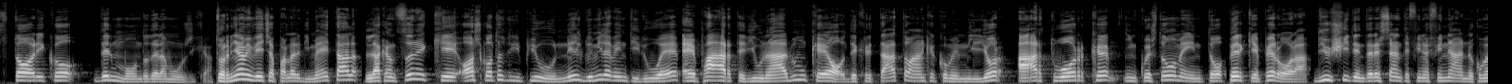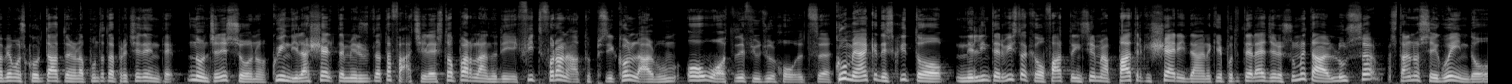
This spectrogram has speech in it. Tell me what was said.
storico del mondo della musica. Torniamo invece a parlare di metal. La canzone che ho ascoltato di più nel 2022 è parte di un album che ho decretato anche come miglior artwork in questo momento perché per ora di uscite interessanti fino a fine anno, come abbiamo ascoltato nella puntata precedente, non ce ne sono. Quindi la scelta mi è risultata facile. Sto parlando di Fit for an Autopsy con l'album Oh What the Future Holds. Come anche descritto nell'intervista che ho fatto insieme a Patrick Sheridan che potete leggere su Metallus, stanno seguendo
